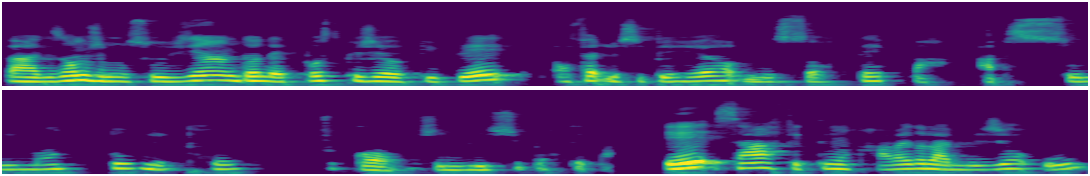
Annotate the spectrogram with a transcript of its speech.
Par exemple, je me souviens d'un des postes que j'ai occupé, en fait, le supérieur me sortait par absolument tous les trous du corps. Je ne le supportais pas. Et ça a affecté mon travail dans la mesure où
